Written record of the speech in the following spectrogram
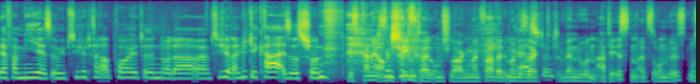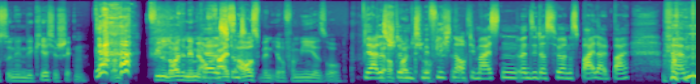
in der Familie ist irgendwie Psychotherapeutin oder äh, Psychoanalytiker. Also ist schon. Das kann ja auch ins Gegenteil umschlagen. Mein Vater hat immer ja, gesagt, wenn du einen Atheisten als Sohn willst, musst du ihn in die Kirche schicken. Viele Leute nehmen ja auch ja, Reis stimmt. aus, wenn ihre Familie so. Ja, das stimmt. Mir pflichten auch die meisten, wenn sie das hören, das Beileid bei. Ähm,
